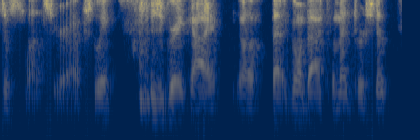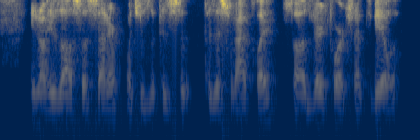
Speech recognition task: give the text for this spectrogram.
just last year actually. He's a great guy. Uh, going back to the mentorship, you know, he was also a center, which is pos- position I play. So I was very fortunate to be able to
